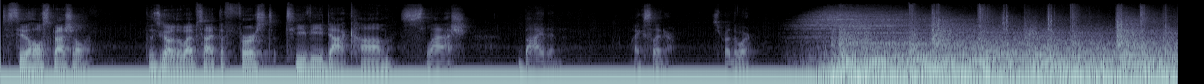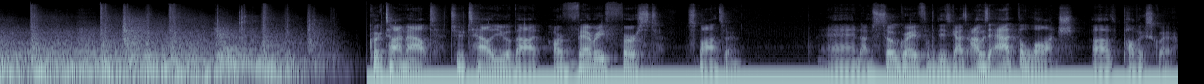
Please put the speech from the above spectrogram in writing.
To see the whole special, please go to the website, thefirsttv.com slash Biden. Mike Slater, spread the word. Quick time out to tell you about our very first sponsor. And I'm so grateful to these guys. I was at the launch of Public Square.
